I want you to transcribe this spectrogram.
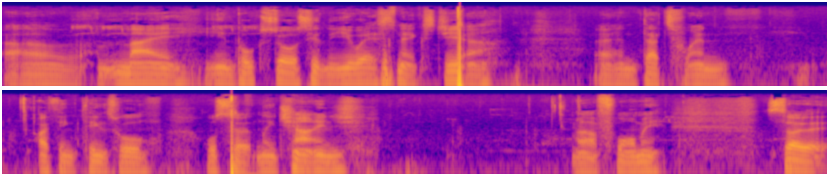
uh, May in bookstores in the US next year, and that's when I think things will will certainly change uh, for me. So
